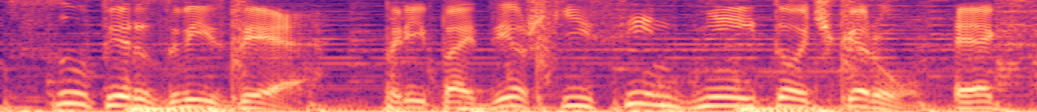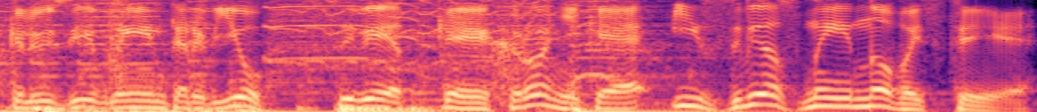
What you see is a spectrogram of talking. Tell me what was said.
суперзвезде» при поддержке 7дней.ру. Эксклюзивное интервью, светская хроника и звездные новости.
